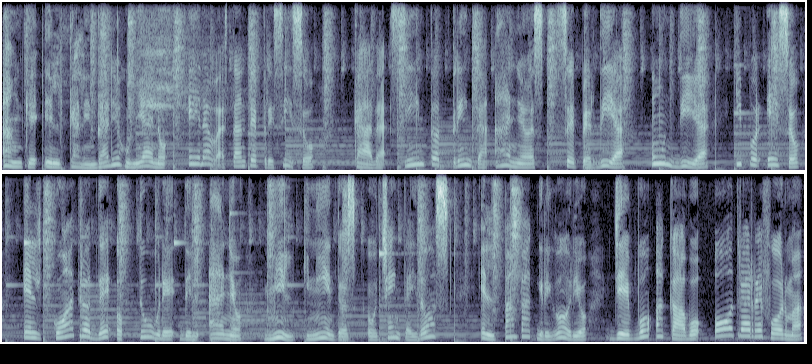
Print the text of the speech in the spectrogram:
Aunque el calendario juliano era bastante preciso, cada 130 años se perdía un día y por eso el 4 de octubre del año 1582, el Papa Gregorio llevó a cabo otra reforma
